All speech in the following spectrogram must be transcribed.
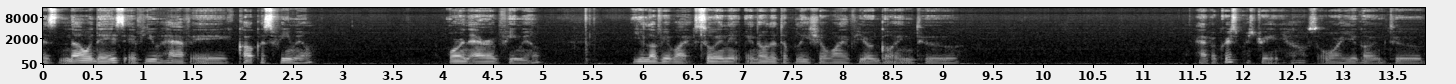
Because nowadays if you have a Caucasus female or an Arab female, you love your wife. So in in order to please your wife you're going to have a Christmas tree in your house or you're going to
